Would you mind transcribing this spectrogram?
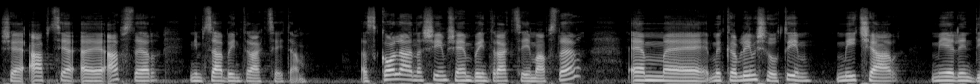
שאפסלר נמצא באינטראקציה איתם. אז כל האנשים שהם באינטראקציה עם אפסלר, הם אה, מקבלים שירותים מ-HR, מ-L&D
